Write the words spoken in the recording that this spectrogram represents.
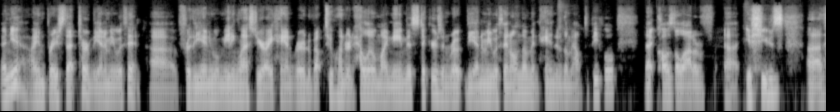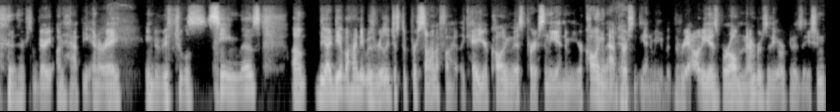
And yeah, I embraced that term, the enemy within. Uh, for the annual meeting last year, I hand wrote about 200 "Hello, my name is" stickers and wrote the enemy within on them and handed them out to people. That caused a lot of uh, issues. Uh, there's some very unhappy NRA individuals seeing those. Um, the idea behind it was really just to personify, like, hey, you're calling this person the enemy, you're calling that person the enemy. But the reality is, we're all members of the organization.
